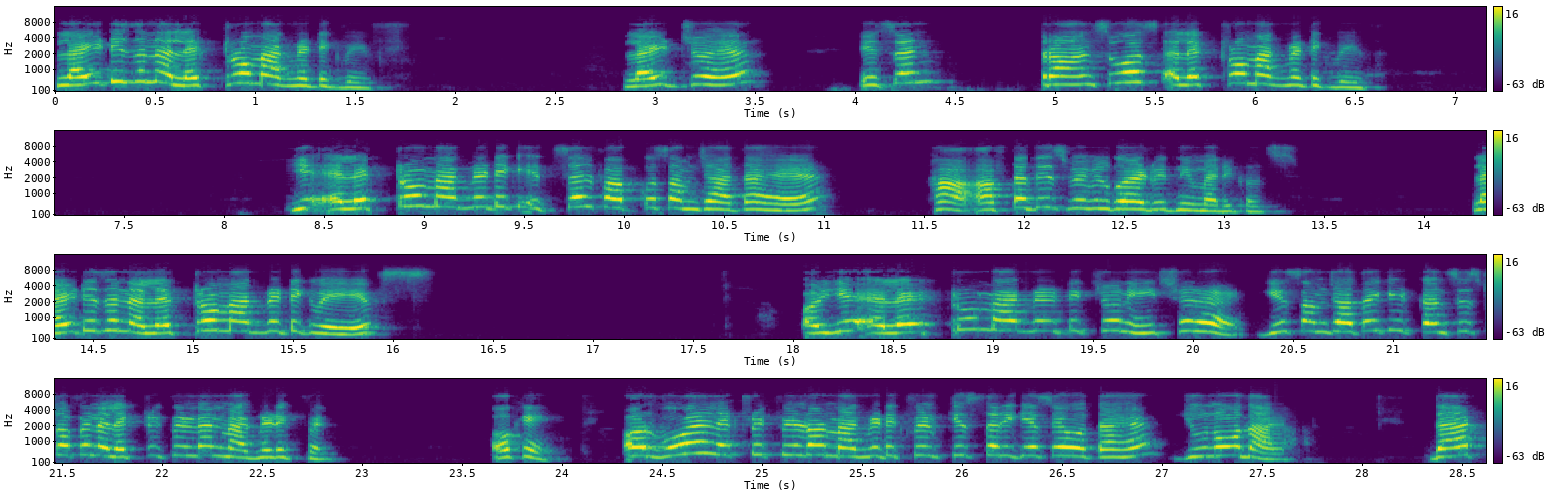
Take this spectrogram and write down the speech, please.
light is an electromagnetic wave. Light जो है it's an transverse electromagnetic wave ये इलेक्ट्रोमैग्नेटिक इटसेल्फ आपको समझाता है। हाँ after this we will go ahead with numericals light is an electromagnetic waves और ये इलेक्ट्रोमैग्नेटिक जो नेचर है, ये समझाता है कि it consist of an electric field and magnetic field okay और वो इलेक्ट्रिक फ़ील्ड और मैग्नेटिक फ़ील्ड किस तरीके से होता है? यू नो दैट दैट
